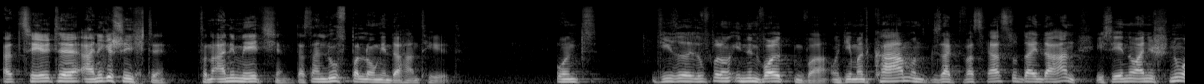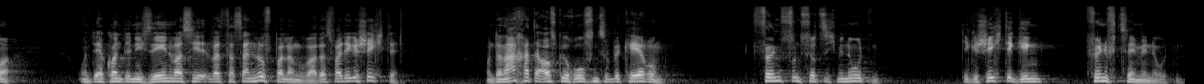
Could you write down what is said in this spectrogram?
Erzählte eine Geschichte von einem Mädchen, das einen Luftballon in der Hand hielt. Und dieser Luftballon in den Wolken war. Und jemand kam und gesagt, was hast du da in der Hand? Ich sehe nur eine Schnur. Und er konnte nicht sehen, was, hier, was das ein Luftballon war. Das war die Geschichte. Und danach hat er aufgerufen zur Bekehrung. 45 Minuten. Die Geschichte ging 15 Minuten.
